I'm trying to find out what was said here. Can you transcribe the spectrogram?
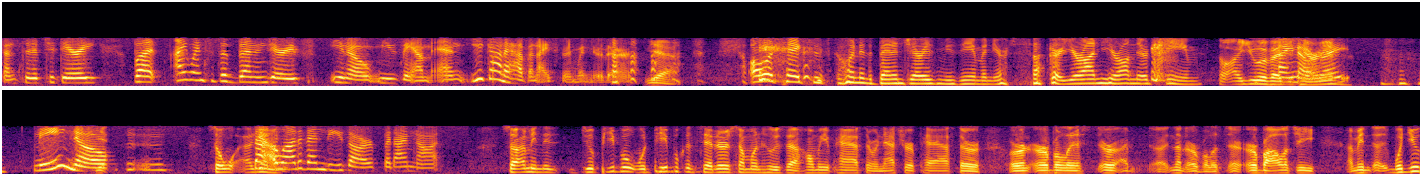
sensitive to dairy, but I went to the Ben and Jerry's, you know, museum, and you gotta have an ice cream when you're there. Yeah. All it takes is going to the Ben and Jerry's museum, and you're a sucker. You're on. You're on their team. So are you a I know, vegetarian? right? Me? No. Mm-mm. So So again, a lot of NDs are, but I'm not. So I mean, do people would people consider someone who's a homeopath or a naturopath or or an herbalist or uh, not herbalist uh, herbology? I mean, uh, would you?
